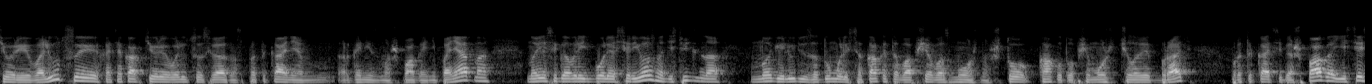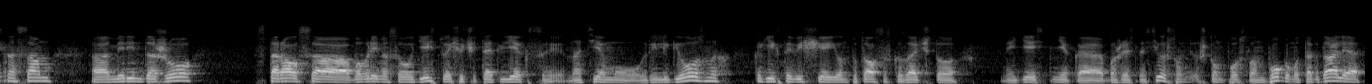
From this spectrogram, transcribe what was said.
теории эволюции, хотя как теория эволюции связана с протыканием организма шпагой, непонятно. Но если говорить более серьезно, действительно, многие люди задумались, а как это вообще возможно, что, как вот вообще может человек брать, протыкать себя шпагой. Естественно, сам э, Мерин Дажо старался во время своего действия еще читать лекции на тему религиозных каких-то вещей. Он пытался сказать, что есть некая божественная сила, что он, что он послан Богом и так далее.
